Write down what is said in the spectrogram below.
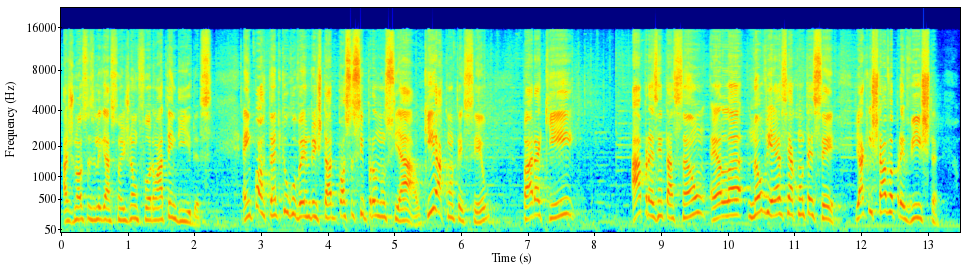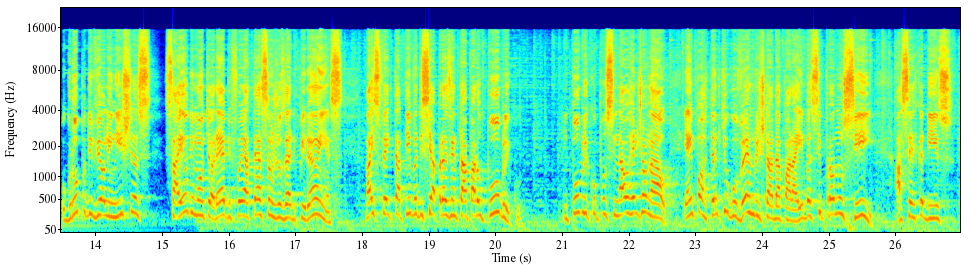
as nossas ligações não foram atendidas. É importante que o governo do estado possa se pronunciar o que aconteceu para que a apresentação ela não viesse a acontecer, já que estava prevista. O grupo de violinistas saiu de Monte Oreb e foi até São José de Piranhas na expectativa de se apresentar para o público. Um público, por sinal, regional. E é importante que o governo do estado da Paraíba se pronuncie acerca disso.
